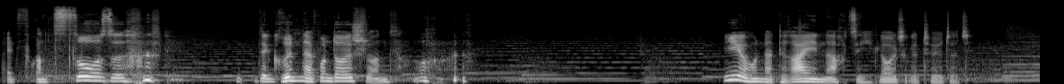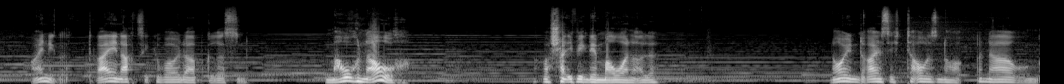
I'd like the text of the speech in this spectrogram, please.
Ein Franzose. Der Gründer von Deutschland. 483 Leute getötet. Einige. 83 Gebäude abgerissen. Mauern auch. Wahrscheinlich wegen den Mauern alle. 39.000 Nahrung,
